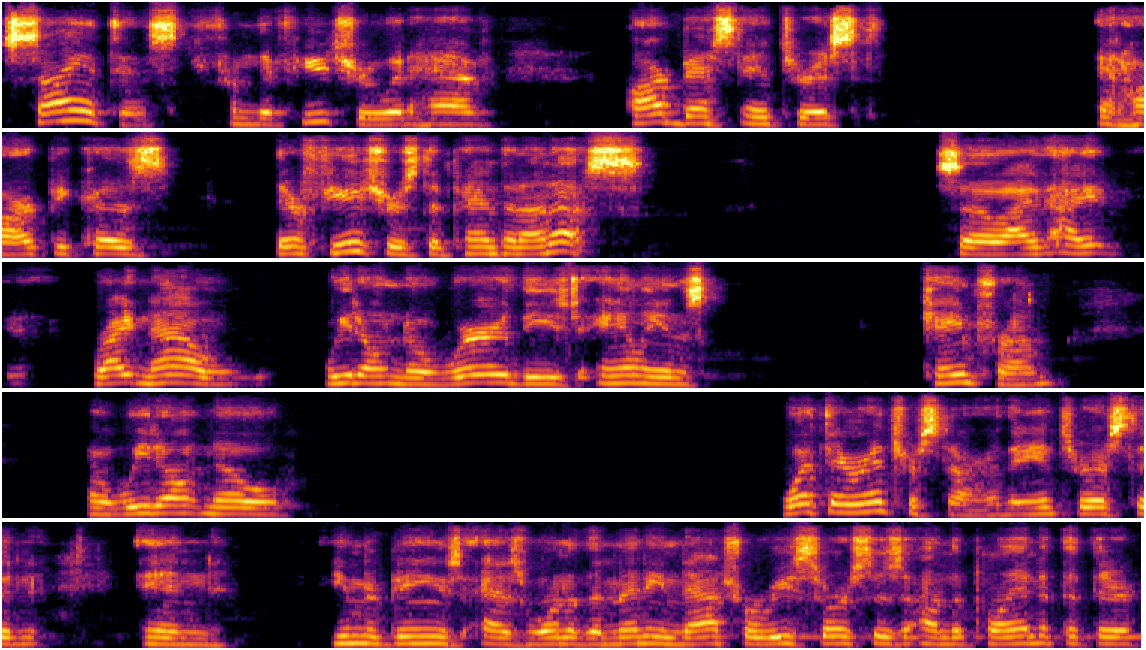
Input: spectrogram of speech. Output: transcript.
scientists from the future would have our best interest at heart because their future is dependent on us. So I, I right now we don't know where these aliens came from, and we don't know what their interests are. Are they interested in human beings as one of the many natural resources on the planet that they're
